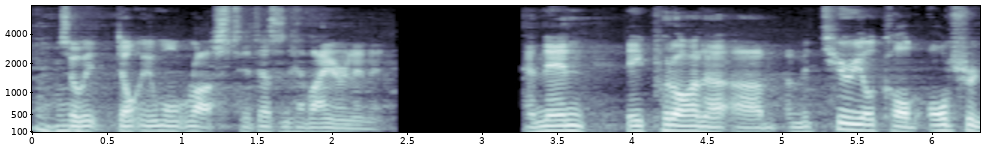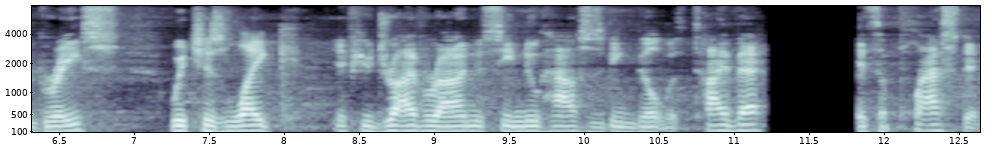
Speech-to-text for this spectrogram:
Mm-hmm. So it don't it won't rust. It doesn't have iron in it. And then they put on a, a, a material called Ultra Grace, which is like if you drive around, you see new houses being built with Tyvek. It's a plastic,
